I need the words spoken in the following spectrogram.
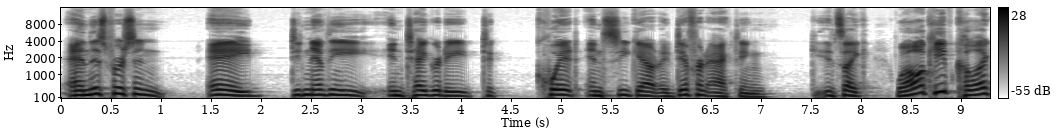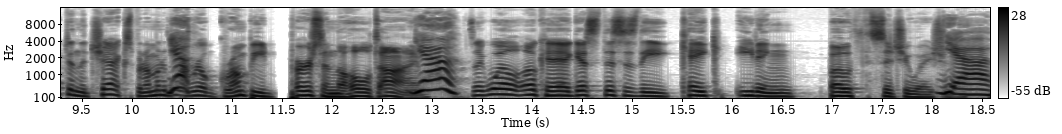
and this person, a didn't have the integrity to quit and seek out a different acting. It's like, well, I'll keep collecting the checks, but I'm going to be a real grumpy person the whole time. Yeah. It's like, well, okay, I guess this is the cake eating both situation. Yeah.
